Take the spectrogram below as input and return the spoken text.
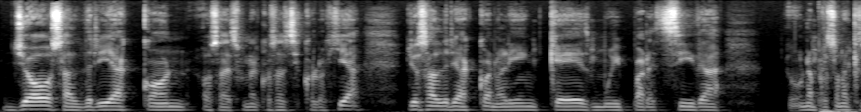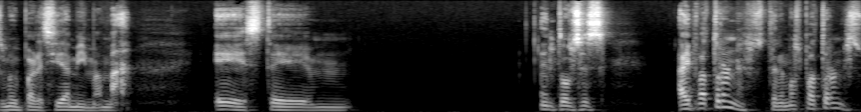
yo saldría con, o sea, es una cosa de psicología, yo saldría con alguien que es muy parecida, una persona que es muy parecida a mi mamá este. Entonces, hay patrones, tenemos patrones.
